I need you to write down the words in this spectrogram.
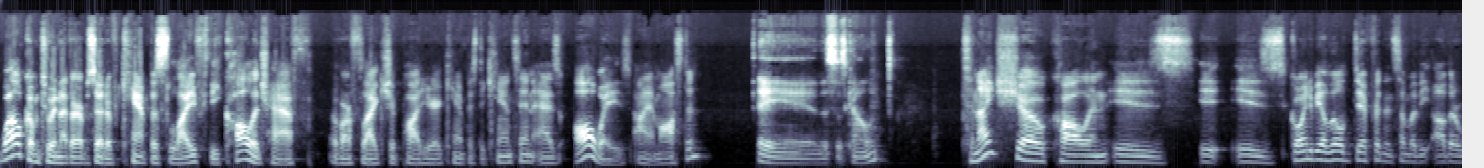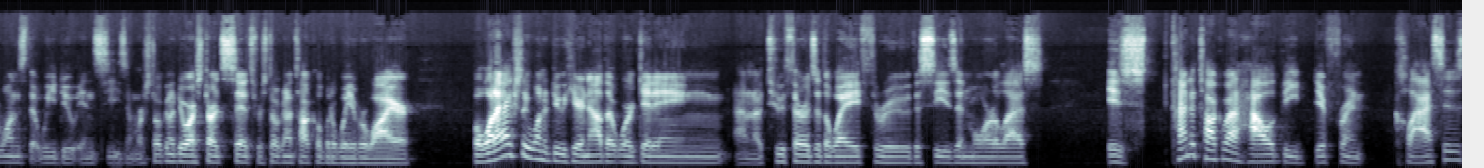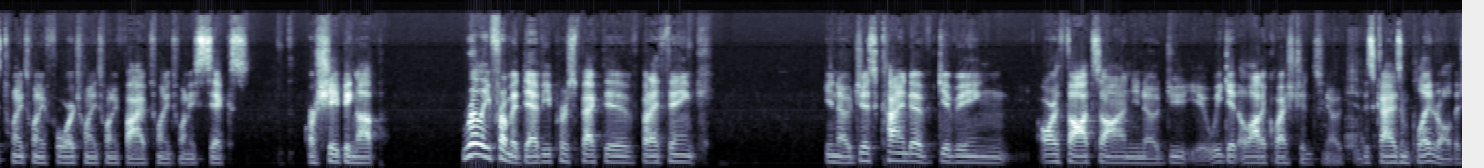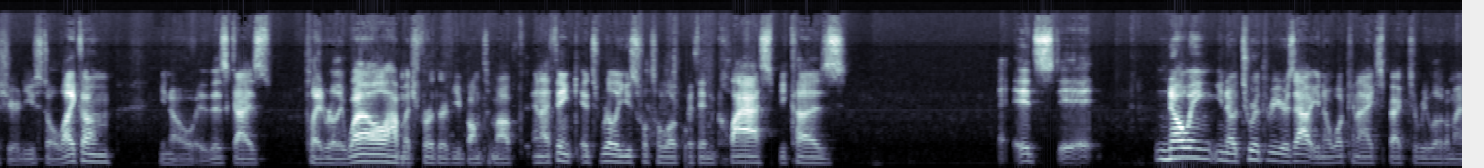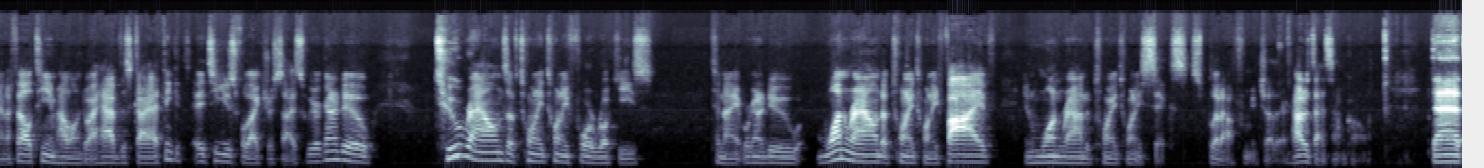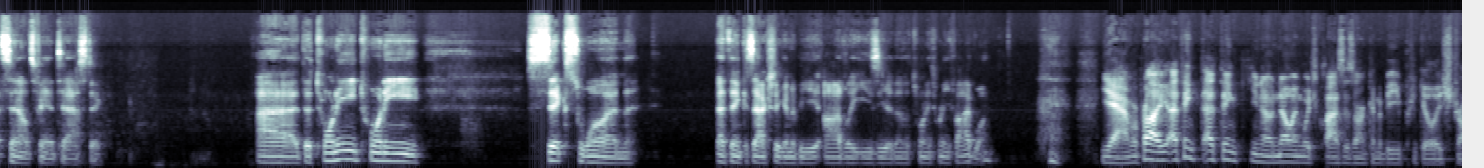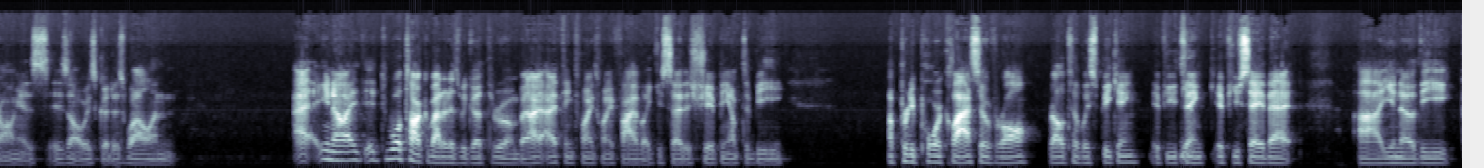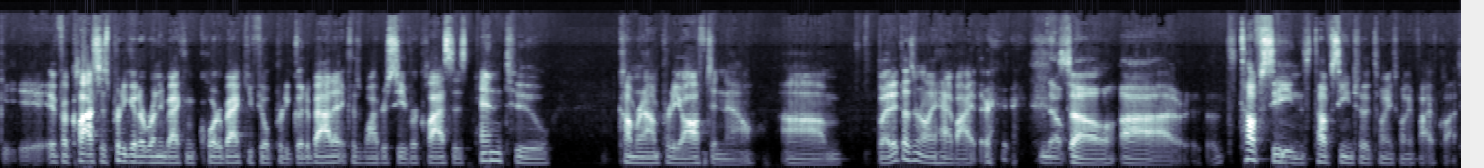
Welcome to another episode of Campus Life, the college half of our flagship pod here at Campus to Canton. As always, I am Austin. And this is Colin. Tonight's show, Colin, is it is going to be a little different than some of the other ones that we do in season. We're still going to do our start sits. We're still going to talk a little bit of waiver wire. But what I actually want to do here, now that we're getting, I don't know, two thirds of the way through the season, more or less, is kind of talk about how the different classes 2024, 2025, 2026 are shaping up really from a Devy perspective. But I think, you know, just kind of giving our thoughts on, you know, do you, we get a lot of questions, you know, this guy hasn't played at all this year. Do you still like him? You know, this guy's played really well. How much further have you bumped him up? And I think it's really useful to look within class because it's it, knowing, you know, two or three years out, you know, what can I expect to reload on my NFL team? How long do I have this guy? I think it's, it's a useful exercise. We are going to do two rounds of 2024 rookies tonight. We're going to do one round of 2025 and one round of 2026 split out from each other. How does that sound, Colin? That sounds fantastic. Uh, the 2026 one, I think, is actually going to be oddly easier than the 2025 one. yeah, and we're probably. I think. I think you know, knowing which classes aren't going to be particularly strong is is always good as well. And I, you know, it, it, we'll talk about it as we go through them. But I, I think 2025, like you said, is shaping up to be a pretty poor class overall, relatively speaking. If you think, yeah. if you say that uh, you know, the if a class is pretty good at running back and quarterback, you feel pretty good about it because wide receiver classes tend to come around pretty often now. Um, but it doesn't really have either. No. so uh, tough scenes, tough scene for the 2025 class.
